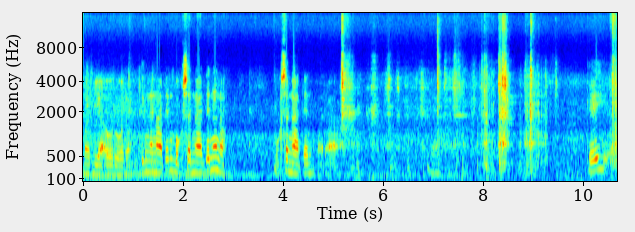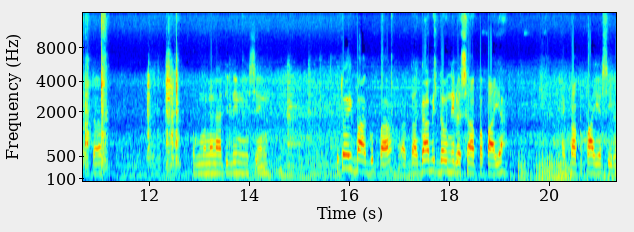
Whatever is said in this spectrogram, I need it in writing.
Maria Aurora. Tingnan natin, buksan natin ano buksan natin para okay ito. Huwag muna natin linisin. Ito ay bago pa at ah, gamit daw nila sa papaya. Nagpapapaya sila.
